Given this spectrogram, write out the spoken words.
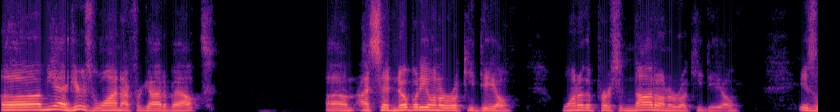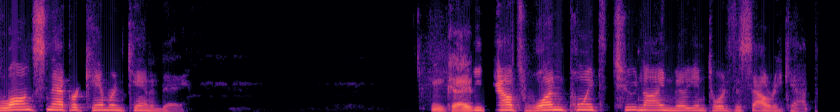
Um, yeah, here's one I forgot about. Um, I said nobody on a rookie deal. One other person not on a rookie deal is long snapper Kameron Canaday. Okay. He counts 1.29 million towards the salary cap.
